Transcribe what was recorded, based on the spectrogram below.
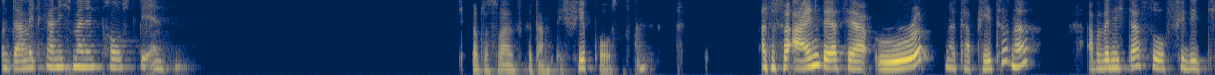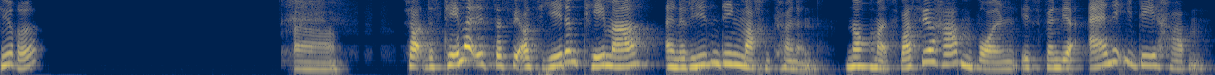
und damit kann ich meinen Post beenden. Ich glaube, das waren jetzt gedanklich vier Posts. Also für einen wäre es ja eine Tapete, ne? Aber wenn ich das so filetiere, äh, Schau, das Thema ist, dass wir aus jedem Thema ein Riesending machen können. Nochmals, was wir haben wollen, ist, wenn wir eine Idee haben,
